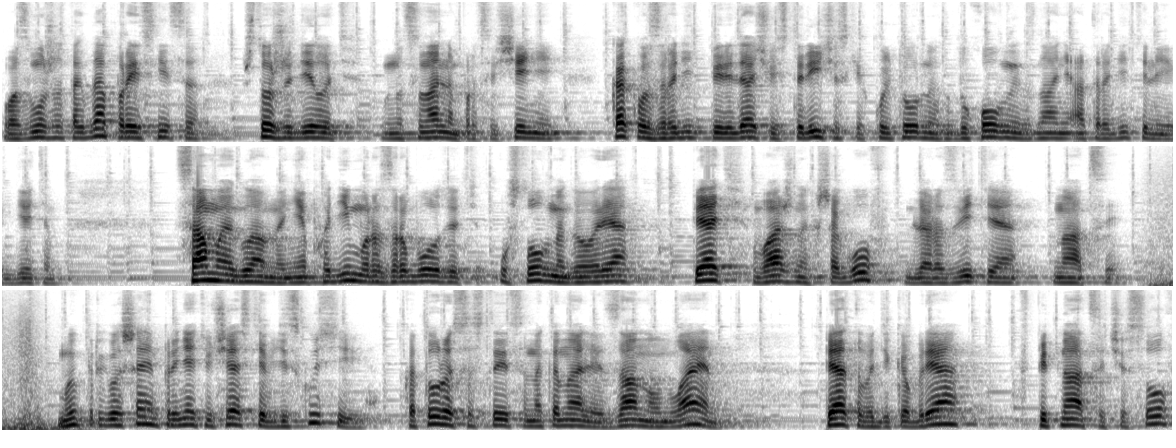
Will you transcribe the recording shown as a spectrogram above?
Возможно, тогда прояснится, что же делать в национальном просвещении, как возродить передачу исторических, культурных, духовных знаний от родителей к детям? Самое главное, необходимо разработать, условно говоря, пять важных шагов для развития нации. Мы приглашаем принять участие в дискуссии, которая состоится на канале ЗАН Онлайн 5 декабря в 15 часов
